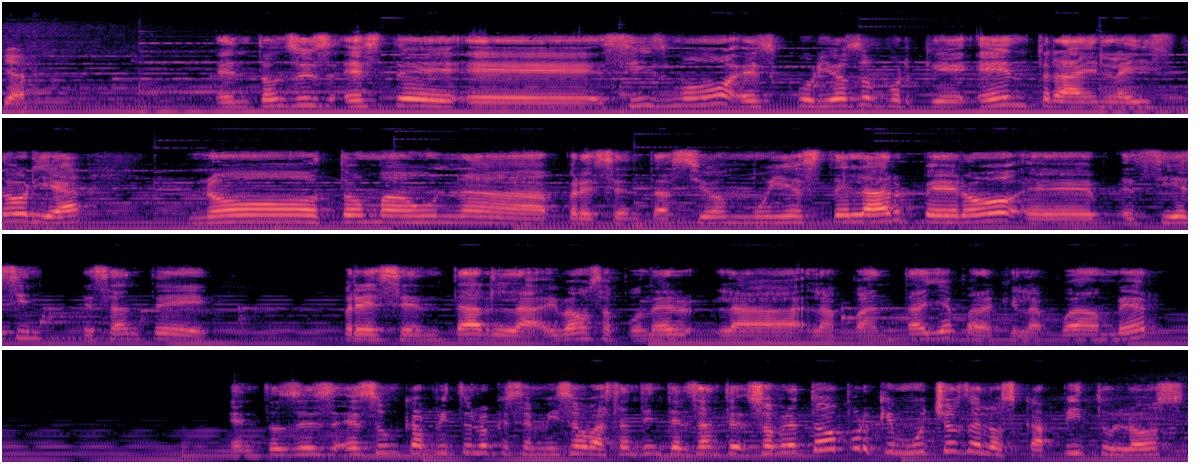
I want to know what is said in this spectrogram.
Ya. Entonces este eh, sismo es curioso porque entra en la historia, no toma una presentación muy estelar, pero eh, sí es interesante presentarla. Y vamos a poner la, la, pantalla para que la puedan ver. Entonces es un capítulo que se me hizo bastante interesante, sobre todo porque muchos de los capítulos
